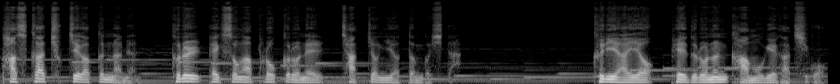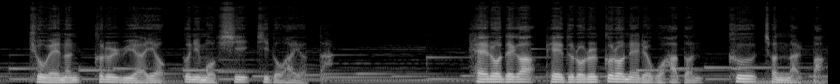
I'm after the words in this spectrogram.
파스카 축제가 끝나면 그를 백성 앞으로 끌어낼 작정이었던 것이다. 그리하여 베드로는 감옥에 갇히고 교회는 그를 위하여 끊임없이 기도하였다. 헤로데가 베드로를 끌어내려고 하던 그 전날 밤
